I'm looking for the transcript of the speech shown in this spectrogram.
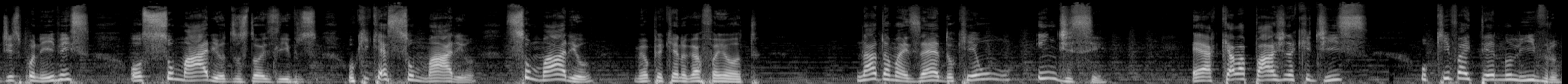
disponíveis o sumário dos dois livros. O que, que é sumário? Sumário, meu pequeno gafanhoto, nada mais é do que um índice. É aquela página que diz o que vai ter no livro.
